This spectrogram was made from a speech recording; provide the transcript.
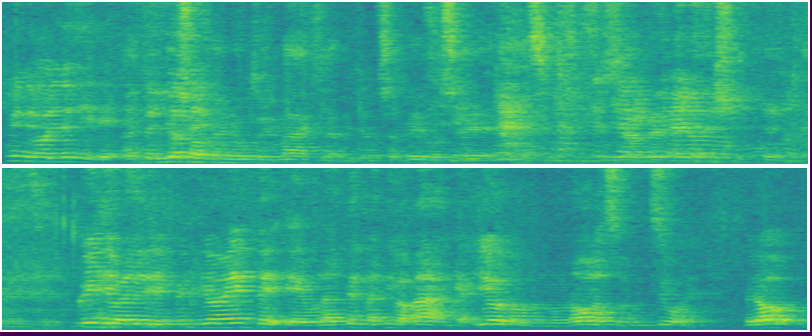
Quindi voglio dire, Anche io sono venuto in macchina perché non sapevo se si finiva per 10. Quindi voglio dire, effettivamente è un'alternativa manca, io non, non ho la soluzione, però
